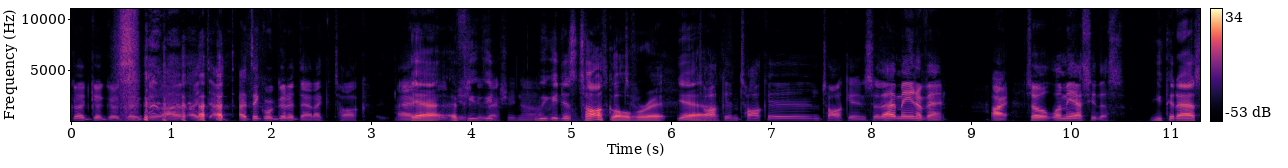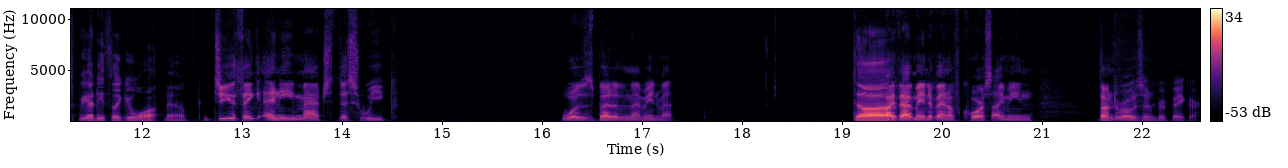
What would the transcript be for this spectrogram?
Good, good, good, good, good. I, I, I, I think we're good at that. I could talk. I, Yeah, if you could- actually we could just talk over it. Yeah. Talking, talking, talking. So that main event. All right. So let me ask you this: You could ask me anything you want, man. Do you think any match this week was better than that main event? Uh, By that main event, of course, I mean Thunder Rosa and Britt Baker.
